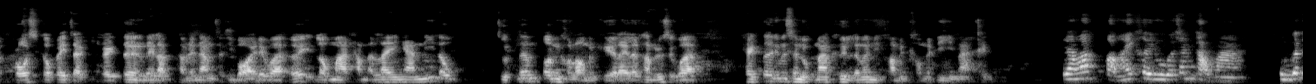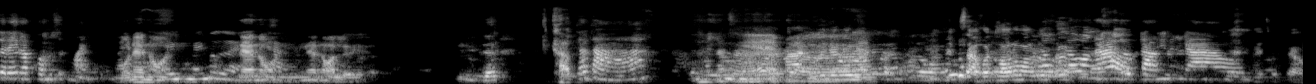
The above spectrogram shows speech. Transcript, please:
approach เขาไปจากอีกคาแรคเตอร์ได้รับคำแนะนำจากพี่บอยได้ว่าเอ้ยเรามาทำอะไรงานนี้เราจุดเริ่มต้นของเรามันคืออะไร แล้วทำให้รู้สึกว่าคาแรคเตอร์นี่มันสนุกมากขึ้น แล้วมันมีความเป็นคอมเมดี้มากขึ้น แสดงว่าต่อให้เคยดูเวอร์ชันเก่ามา คุณก็จะได้รับความรู้สึกใหม่ถูกไหมโอ้แน่นอน ไม่ไม่เบื่อแน่นอนค่ะแน่นอนเลยครับเจ้าจ๋าแม่มาลูกสาวคนท้องระวังลูกด้วยระวังนะจบกลางจบกลาง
